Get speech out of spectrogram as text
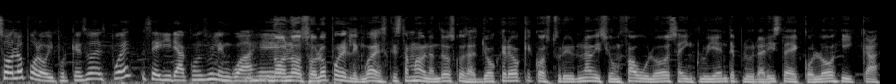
solo por hoy, porque eso después seguirá con su lenguaje. No, no, solo por el es que estamos hablando de dos cosas. Yo creo que construir una visión fabulosa, incluyente, pluralista, ecológica,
